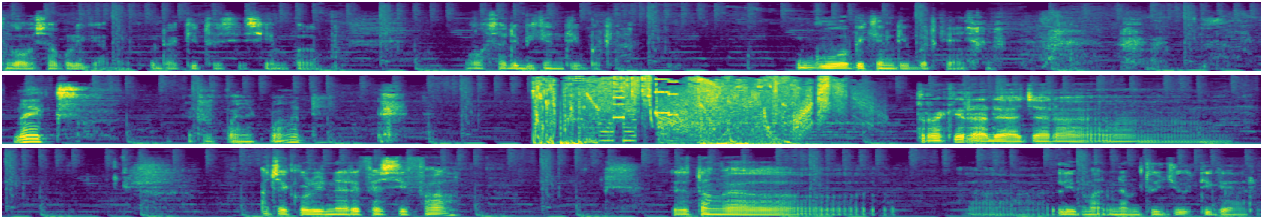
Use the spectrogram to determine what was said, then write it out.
nggak usah poligami udah gitu sih simple. Nggak usah dibikin ribet lah. Gue bikin ribet kayaknya. Next. Aduh, banyak banget. Terakhir ada acara uh, Aceh Culinary Festival itu tanggal uh, 567 tiga hari.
